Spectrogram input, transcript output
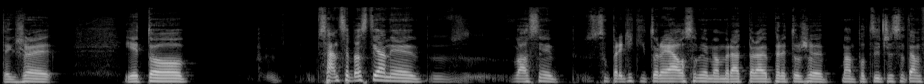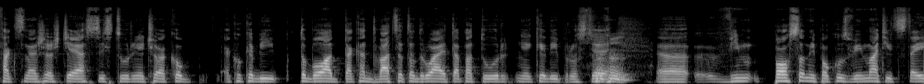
Takže je to San Sebastian je vlastne sú preteky, ktoré ja osobne mám rád práve preto, že mám pocit, že sa tam fakt snažia ešte asi z túr niečo ako, ako keby to bola taká 22. etapa túr niekedy proste uh, vym, posledný pokus vymlatiť z tej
